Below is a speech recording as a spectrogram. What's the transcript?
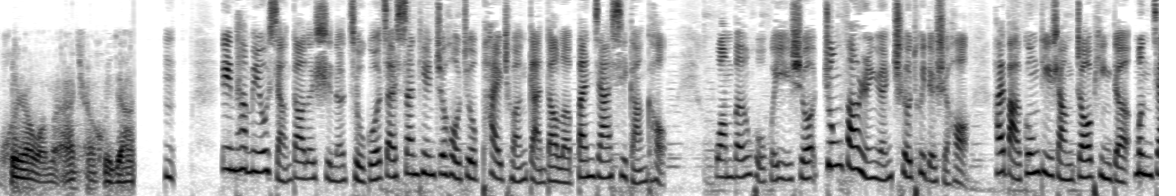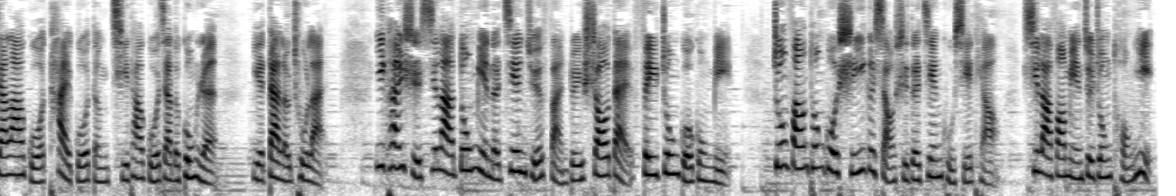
会让我们安全回家。”嗯，令他没有想到的是呢，祖国在三天之后就派船赶到了班加西港口。王本虎回忆说，中方人员撤退的时候，还把工地上招聘的孟加拉国、泰国等其他国家的工人也带了出来。一开始，希腊东面的坚决反对捎带非中国公民，中方通过十一个小时的艰苦协调。希腊方面最终同意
